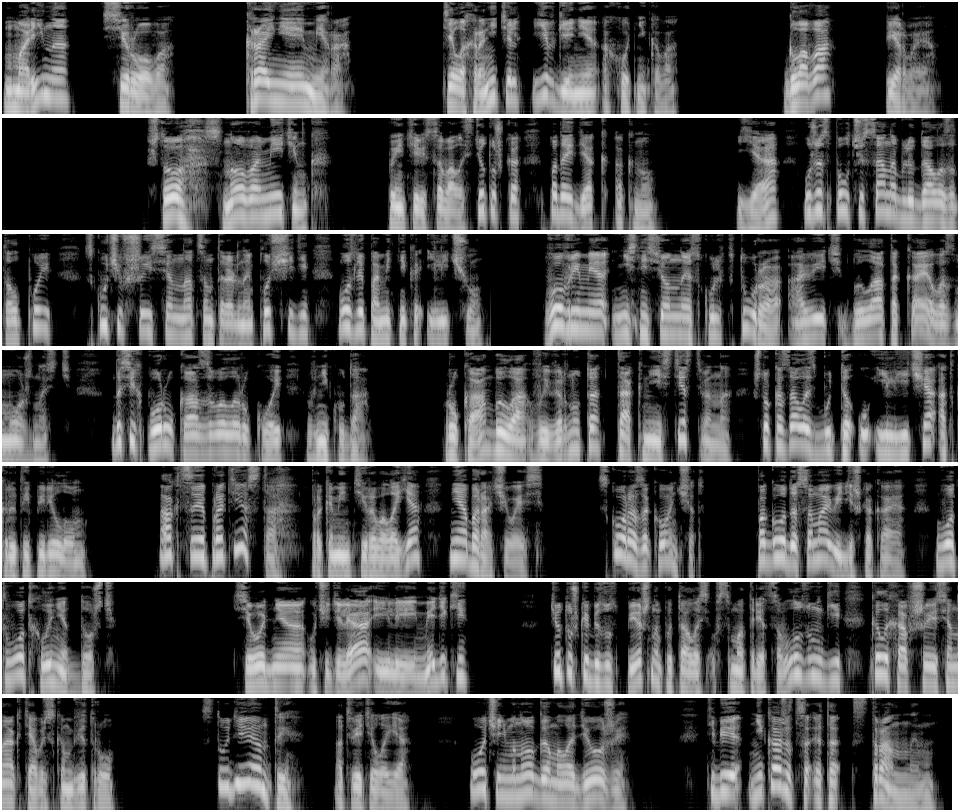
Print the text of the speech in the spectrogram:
Марина Серова. Крайняя мера. Телохранитель Евгения Охотникова. Глава первая. «Что, снова митинг?» — поинтересовалась тетушка, подойдя к окну. Я уже с полчаса наблюдала за толпой, скучившейся на центральной площади возле памятника Ильичу. Вовремя не снесенная скульптура, а ведь была такая возможность, до сих пор указывала рукой в никуда. Рука была вывернута так неестественно, что казалось, будто у Ильича открытый перелом. «Акция протеста», — прокомментировала я, не оборачиваясь. «Скоро закончат. Погода сама видишь какая. Вот-вот хлынет дождь». «Сегодня учителя или медики?» Тетушка безуспешно пыталась всмотреться в лозунги, колыхавшиеся на октябрьском ветру. «Студенты», — ответила я. «Очень много молодежи. Тебе не кажется это странным?»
